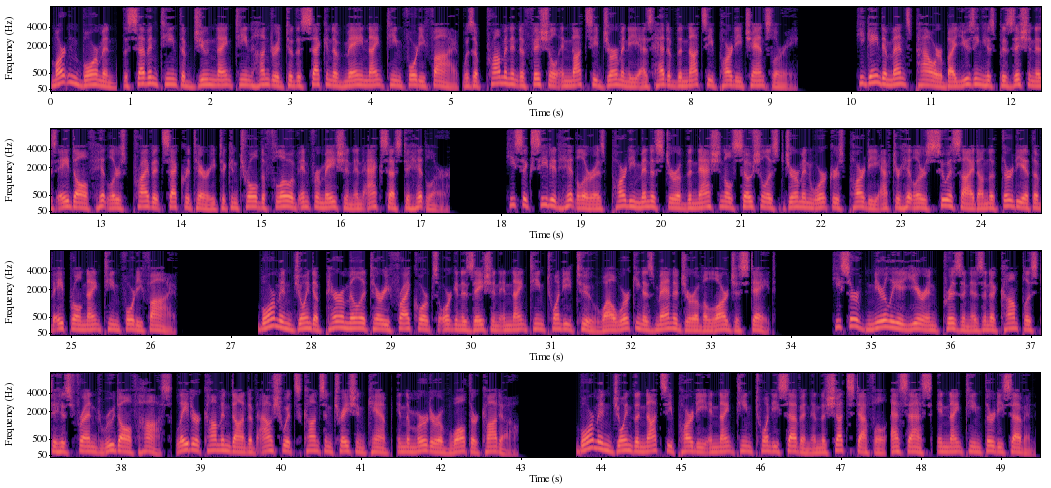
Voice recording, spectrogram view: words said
Martin Bormann, the 17th of June 1900 to the 2nd of May 1945, was a prominent official in Nazi Germany as head of the Nazi Party Chancellery. He gained immense power by using his position as Adolf Hitler's private secretary to control the flow of information and access to Hitler. He succeeded Hitler as party minister of the National Socialist German Workers' Party after Hitler's suicide on 30 April 1945. Bormann joined a paramilitary Freikorps organization in 1922 while working as manager of a large estate. He served nearly a year in prison as an accomplice to his friend Rudolf Höss later commandant of Auschwitz concentration camp in the murder of Walther Kadow. Bormann joined the Nazi Party in 1927 and the Schutzstaffel SS in 1937.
